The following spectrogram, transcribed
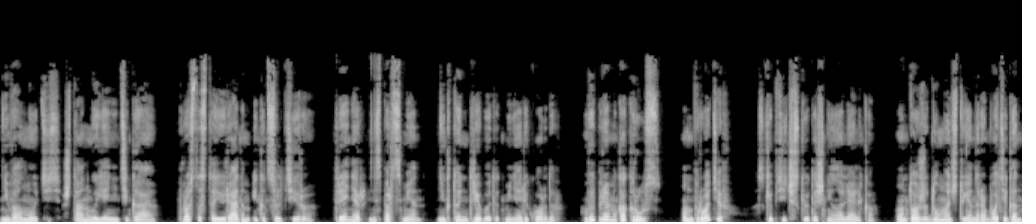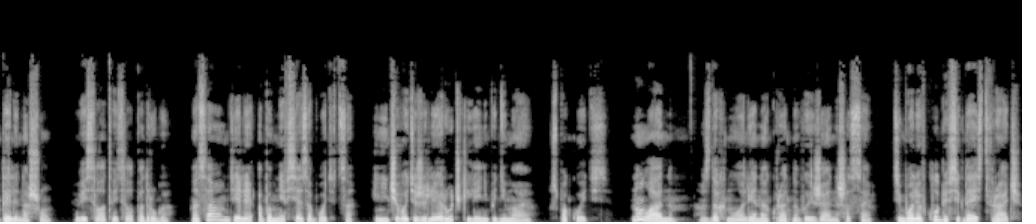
«Не волнуйтесь, штангу я не тягаю. Просто стою рядом и консультирую. Тренер не спортсмен, никто не требует от меня рекордов. Вы прямо как рус. Он против?» – скептически уточнила Лялька. «Он тоже думает, что я на работе гантели ношу», – весело ответила подруга. «На самом деле обо мне все заботятся, и ничего тяжелее ручки я не поднимаю. Успокойтесь». «Ну ладно», – вздохнула Лена, аккуратно выезжая на шоссе. «Тем более в клубе всегда есть врач»,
